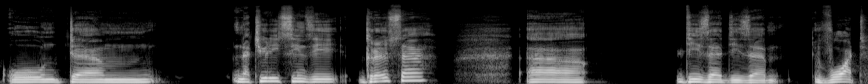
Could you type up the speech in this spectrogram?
Und ähm, natürlich sind sie größer, äh, diese, diese Wort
